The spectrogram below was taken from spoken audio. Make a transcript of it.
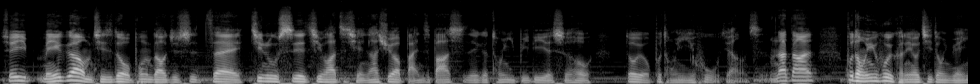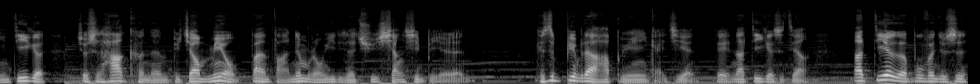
所以每一个案我们其实都有碰到，就是在进入事业计划之前，他需要百分之八十的一个同意比例的时候，都有不同意户这样子。那当然不同意户可能有几种原因，第一个就是他可能比较没有办法那么容易的去相信别人，可是并不代表他不愿意改建。对，那第一个是这样。那第二个部分就是，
